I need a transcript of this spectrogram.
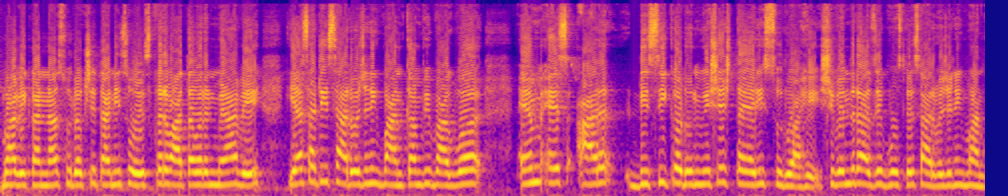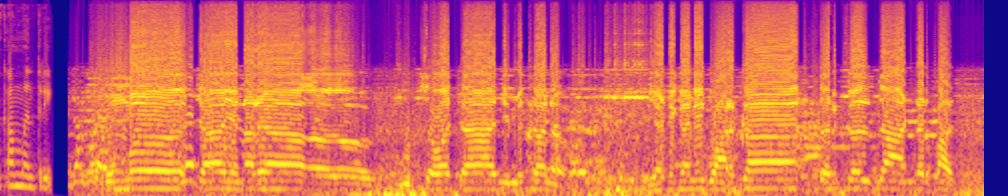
भाविकांना सुरक्षित आणि सोयीस्कर वातावरण मिळावे यासाठी सार्वजनिक बांधकाम विभाग व M S R D C कडून विशेष तयारी सुरू आहे. शिवेंद्रराजे भोसले सार्वजनिक बांधकाम मंत्री. कुंभच्या येणाऱ्या उत्सवाच्या निमित्तानं या ठिकाणी द्वारका सर्कलचा अंडरपास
